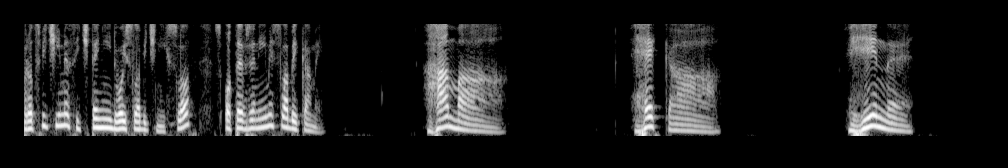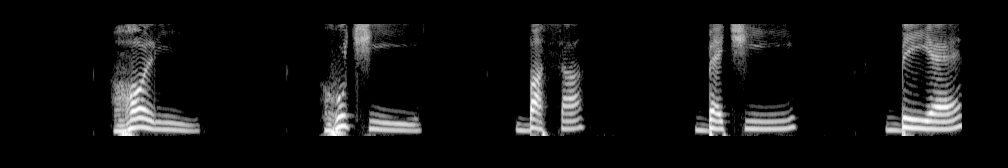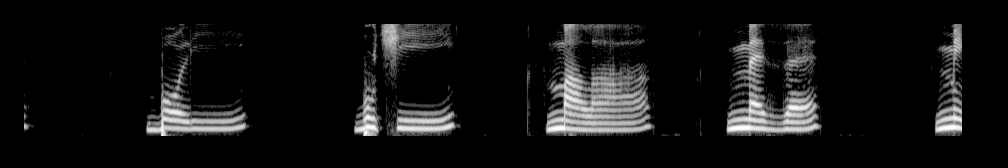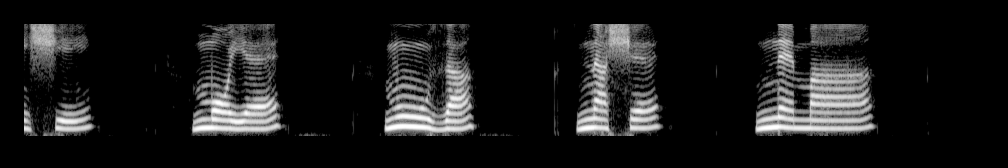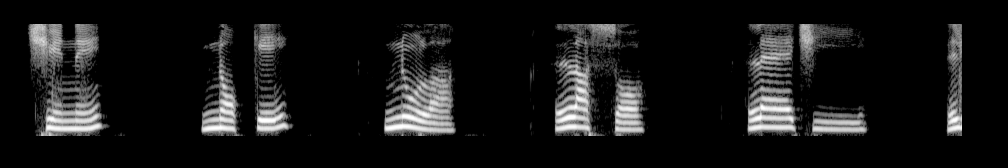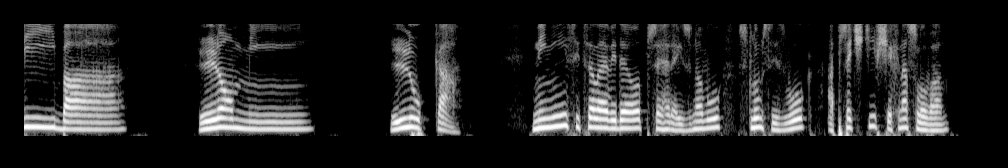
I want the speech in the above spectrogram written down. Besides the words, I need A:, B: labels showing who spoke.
A: Procvičíme si čtení dvojslabičných slov s otevřenými slabikami. Hama. Heká Hyne Holí. Hučí. Basa. Bečí. Bije bolí, bučí, malá, meze, myši, moje, můza, naše, nemá, činy, nok roky, nula, laso, léčí, líbá, lomí, luka. Nyní si celé video přehrej znovu, stlum si zvuk a přečti všechna slova.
